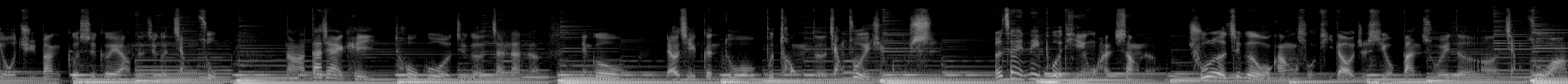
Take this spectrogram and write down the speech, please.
有举办各式各样的这个讲座。那大家也可以透过这个展览呢，能够了解更多不同的讲座的一些故事。而在内部的体验环上呢，除了这个我刚刚所提到，就是有办所谓的呃讲座啊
